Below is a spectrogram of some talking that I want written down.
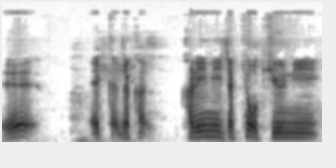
え、え、かじゃあか、仮に、じゃあ今日急に、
